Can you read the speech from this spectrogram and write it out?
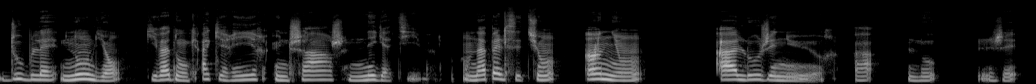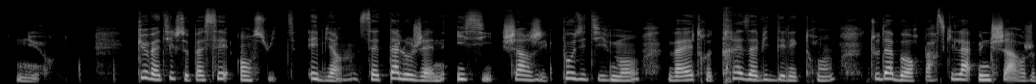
doublets non liants qui va donc acquérir une charge négative. On appelle cet ion un ion halogénure. Halogénure. Que va-t-il se passer ensuite? Eh bien, cet halogène ici, chargé positivement, va être très avide d'électrons, tout d'abord parce qu'il a une charge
